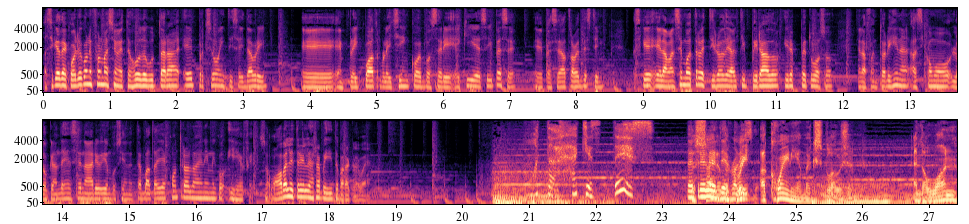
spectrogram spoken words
Así que de acuerdo con la información, este juego debutará el próximo 26 de abril en Play 4, Play 5, Xbox Series X y PC. Eh, PC a través de Steam. Así que el avance muestra el estilo de arte inspirado y respetuoso en la fuente original, así como los grandes escenarios y emociones de estas batallas contra los enemigos y jefes. vamos a ver el trailer rapidito para que lo vean. What the heck is this? The site of the great Aquanium explosion, and the one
